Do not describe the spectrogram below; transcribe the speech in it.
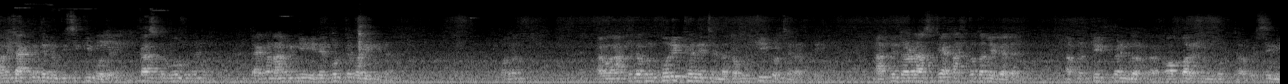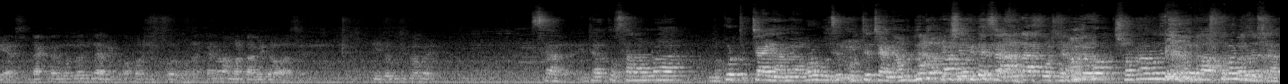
আমি চাকরিতে ঢুকেছি কি বলে? কাজ করব এখন আমি কি এটা করতে পারি কিনা? বলেন। এবং আপনি যখন পরীক্ষা নিচ্ছেন না তখন কি করছেন আপনি? আপনি ধরেন আজকে হাসপাতালে গেলেন। আপনার ট্রিটমেন্ট দরকার অপারেশন করতে হবে সিরিয়াস ডাক্তার বললেন যে আমি অপারেশন করব না। কেন? আমার দাবি দেওয়া আছে। কি যৌক্তিক হবে? স্যার এটা তো স্যার আমরা করতে চাই না আমি আবারও বলছি করতে চাই না। আমরা দ্রুত পাশে করতে ফিরতে চাই চান না, করছেন। আমরা তো- সরকার আমাদের বাস্তবায়ন করবে স্যার।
